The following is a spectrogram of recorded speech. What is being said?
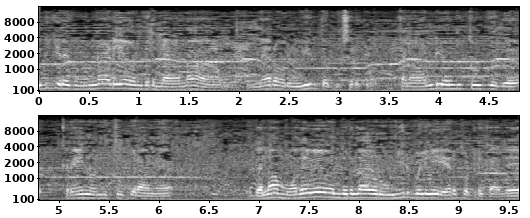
இடிக்கிறதுக்கு முன்னாடியே வந்திருந்தாங்கன்னா நேரம் ஒரு உயிர் தப்பிச்சிருக்கும். இத்தனை வண்டி வந்து தூக்குது கிரெயின் வந்து தூக்குறாங்க. இதெல்லாம் முதவே வந்திருந்தா ஒரு உயிர் பலியே ஏற்பட்டிருக்காதே.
